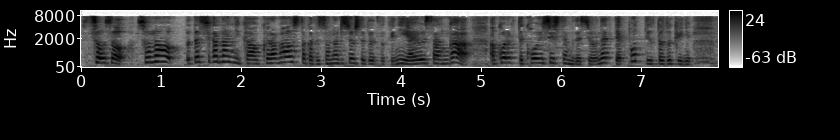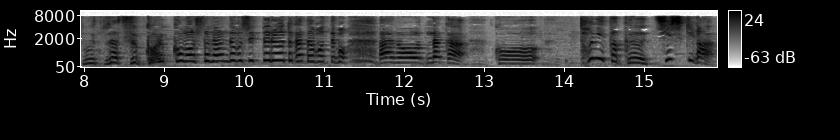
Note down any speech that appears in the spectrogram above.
そうそうその私が何かクラブハウスとかでその話をしてた時に弥生さんが「あこれってこういうシステムですよね」ってポッて言った時に「もううわすっごいこの人何でも知ってる」とかと思ってもあのなんかこうとにかく知識が、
